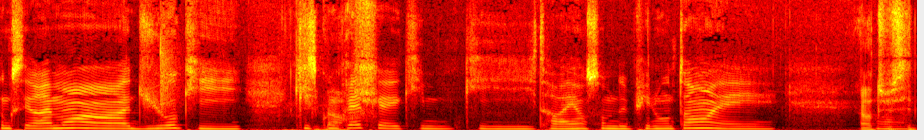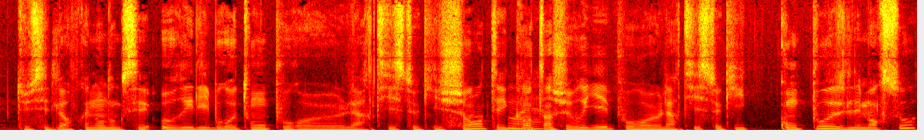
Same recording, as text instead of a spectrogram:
Donc c'est vraiment un duo qui, qui, se complète, qui, qui travaille ensemble depuis longtemps et alors tu, cites, tu cites leur prénom, donc c'est Aurélie Breton pour euh, l'artiste qui chante et Quentin Chevrier pour euh, l'artiste qui compose les morceaux.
